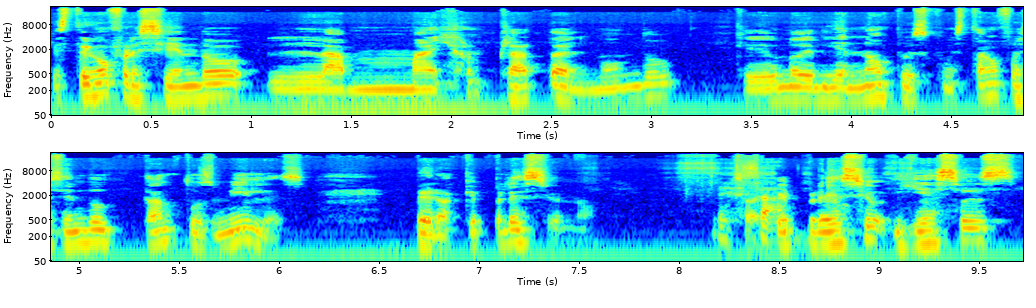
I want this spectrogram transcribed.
estén ofreciendo la mayor plata del mundo, que uno diría, no, pues me están ofreciendo tantos miles pero a qué precio, ¿no? Exacto. ¿A qué precio? Y eso es,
